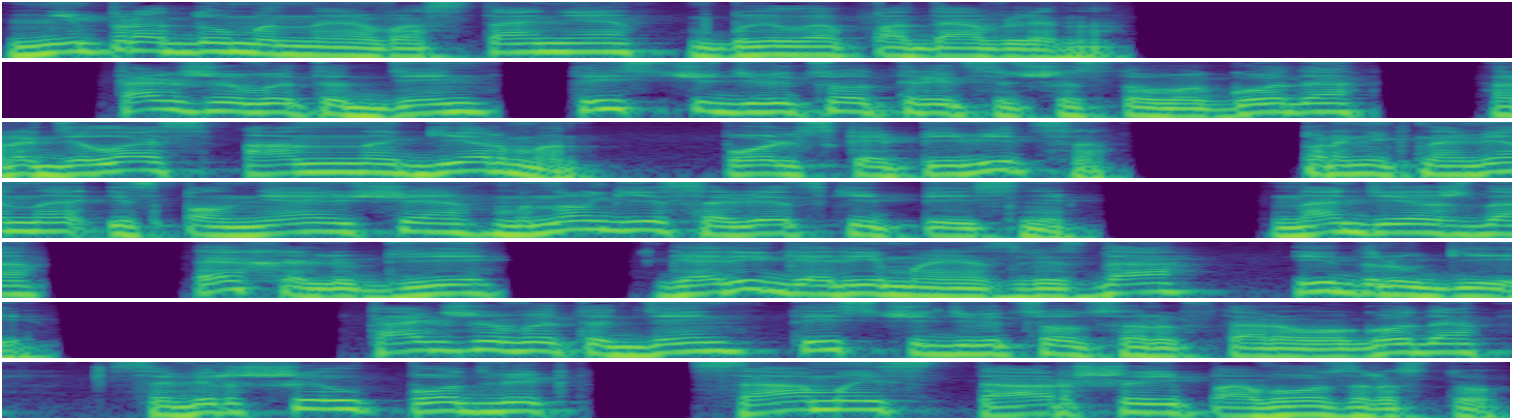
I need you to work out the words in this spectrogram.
Непродуманное восстание было подавлено. Также в этот день 1936 года родилась Анна Герман, польская певица, проникновенно исполняющая многие советские песни «Надежда», «Эхо любви», «Гори, гори, моя звезда» и другие. Также в этот день 1942 года совершил подвиг самый старший по возрасту,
